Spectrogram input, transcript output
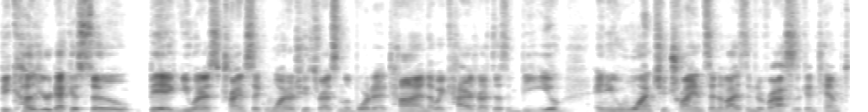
because your deck is so big, you want to try and stick one or two threats on the board at a time. That way, Kaya's Wrath doesn't beat you, and you want to try and incentivize them to Vraska's Contempt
